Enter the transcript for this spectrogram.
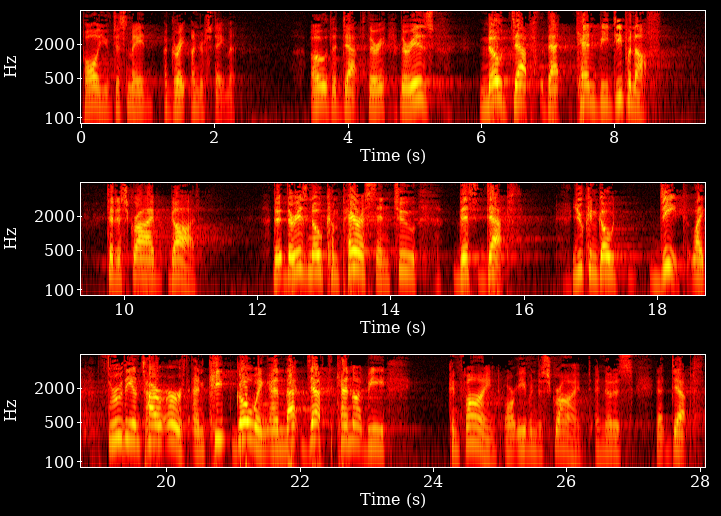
Paul, you've just made a great understatement. Oh, the depth. There, there is no depth that can be deep enough to describe God. There, there is no comparison to this depth. You can go deep, like through the entire earth and keep going and that depth cannot be confined or even described. And notice that depth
